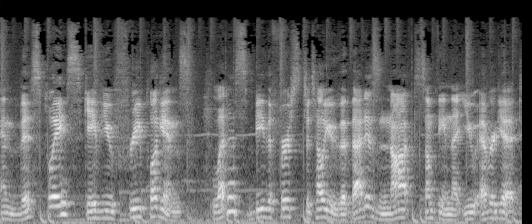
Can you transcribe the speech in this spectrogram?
and this place gave you free plugins. Let us be the first to tell you that that is not something that you ever get.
